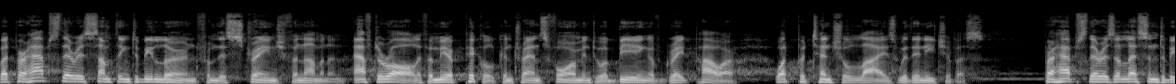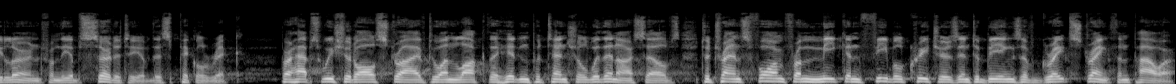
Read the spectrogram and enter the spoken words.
But perhaps there is something to be learned from this strange phenomenon. After all, if a mere pickle can transform into a being of great power, what potential lies within each of us? Perhaps there is a lesson to be learned from the absurdity of this pickle Rick. Perhaps we should all strive to unlock the hidden potential within ourselves, to transform from meek and feeble creatures into beings of great strength and power.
